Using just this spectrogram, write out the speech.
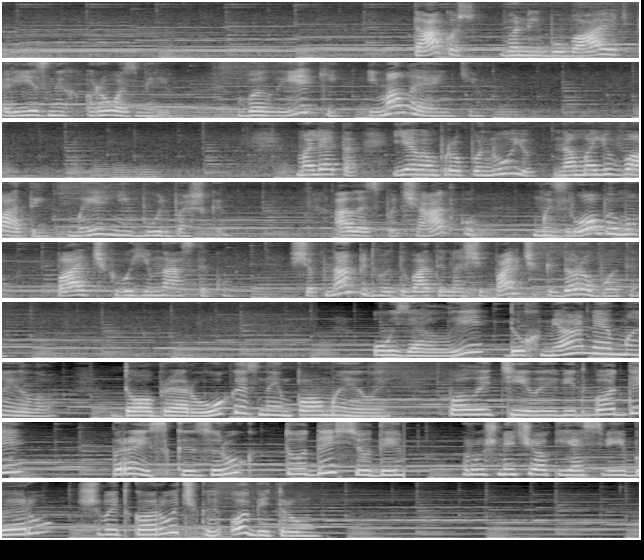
Також вони бувають різних розмірів великі і маленькі. Малята, я вам пропоную намалювати мильні бульбашки. Але спочатку ми зробимо пальчикову гімнастику, щоб нам підготувати наші пальчики до роботи. Узяли духмяне мило, добре руки з ним помили, полетіли від води, бризки з рук туди-сюди. Рушничок я свій беру, швидко ручки обітру.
